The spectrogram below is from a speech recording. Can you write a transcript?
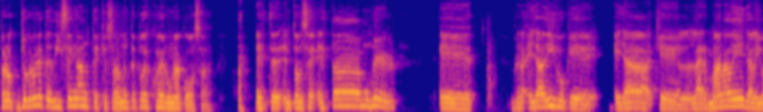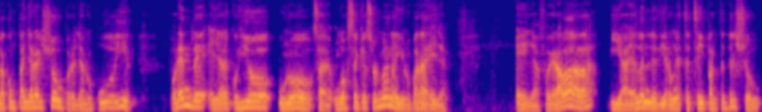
Pero yo creo que te dicen antes que solamente puedes coger una cosa. Ah. Este, entonces, esta mujer, eh, ella dijo que ella, que la hermana de ella le iba a acompañar al show, pero ella no pudo ir. Por ende, ella le cogió uno, o sea, un obsequio a su hermana y uno para ella. Ella fue grabada y a Ellen le dieron este tape antes del show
